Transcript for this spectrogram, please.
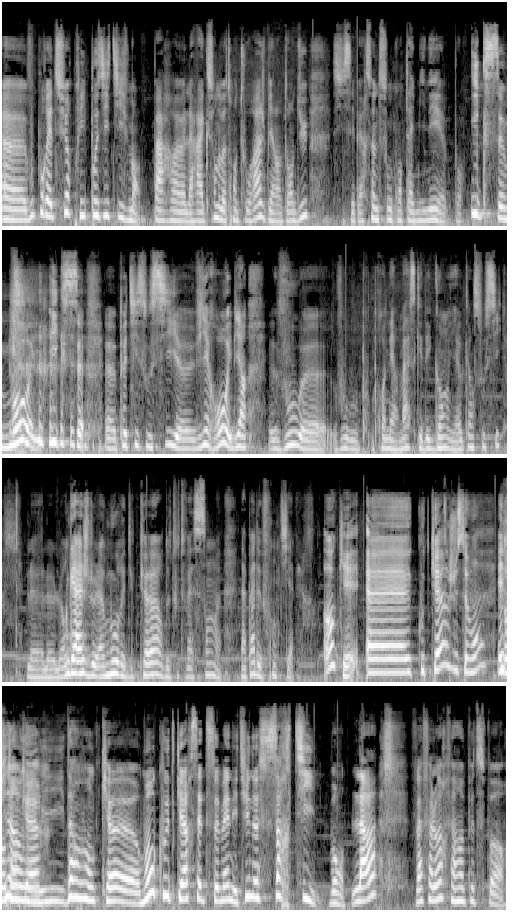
euh, vous pourrez être surpris positivement par euh, la réaction de votre entourage, bien entendu. Si ces personnes sont contaminées pour X mots et X euh, petits soucis viraux, eh bien, vous, vous prenez un masque et des gants, il n'y a aucun souci. Le, langage de l'amour et du cœur, de toute façon, n'a pas de frontières. Ok. coup de cœur, justement Eh dans bien, ton cœur? oui, dans mon cœur. Mon coup de cœur cette semaine est une sortie. Bon, là, va falloir faire un peu de sport,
